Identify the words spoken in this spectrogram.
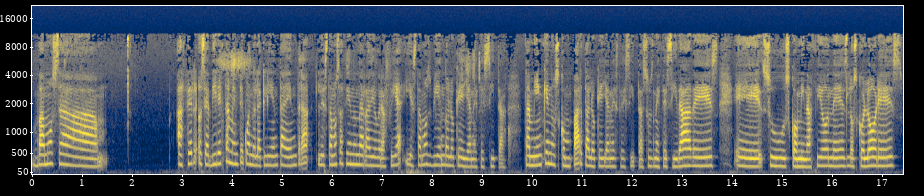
Vamos a hacer, o sea, directamente cuando la clienta entra, le estamos haciendo una radiografía y estamos viendo lo que ella necesita. También que nos comparta lo que ella necesita, sus necesidades, eh, sus combinaciones, los colores.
